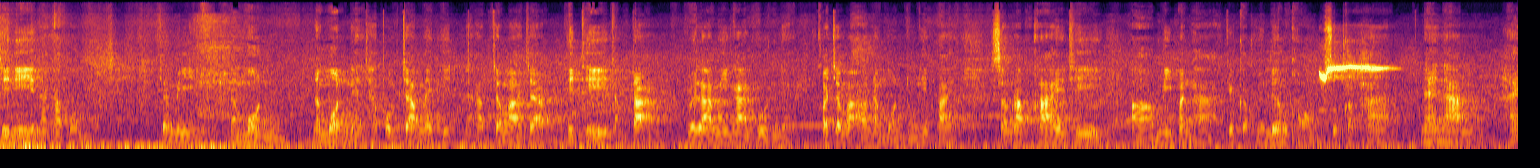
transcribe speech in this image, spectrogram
ที่นี่นะครับผมจะมีน้ำมนต์ น้ำมนต์เนี่ยถ้าผมจำไม่ผิดนะครับ จะมาจากพิธีต่างๆ เวลามีงานบุญเนี่ยก็จะมาเอาน้ำมนต์ตรงนี้ไปสำหรับใครที่มีปัญหาเกี่ยวกับในเรื่องของสุขภาพ แนะนำให้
